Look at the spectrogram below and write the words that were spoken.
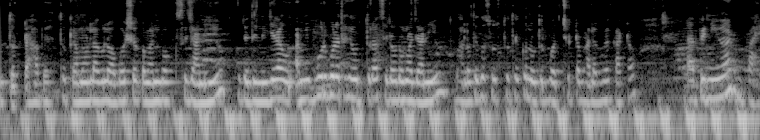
উত্তরটা হবে। তো কেমন লাগল অবশ্যই কমেন্ট বক্সে জানিও। যদি নিজেরা আমি ভুল বলে থাকি উত্তরা সেটাও তোমরা জানিও। ভালো থেকো, সুস্থ থেকো, নতুন বছরটা ভালোভাবে কাটাও। হ্যাপি নিউ ইয়ার বাই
